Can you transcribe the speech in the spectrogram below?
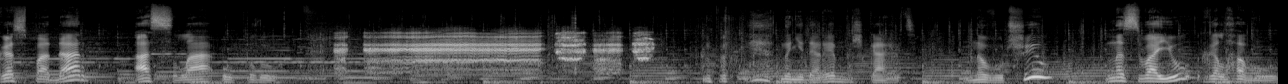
гаспадар асла у плуг. но недарэмна ж кажуць, навучыў на сваю галаву.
